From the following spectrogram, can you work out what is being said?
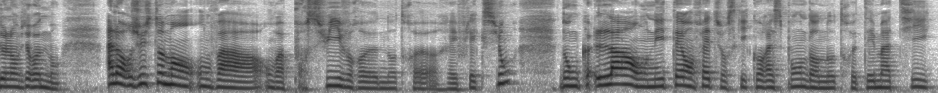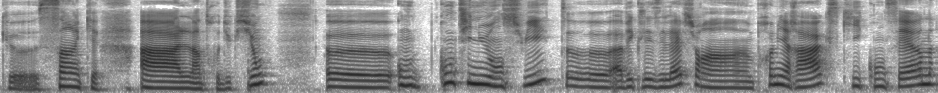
de l'environnement. Alors justement, on va, poursuivre notre réflexion. Donc là, on était en fait sur ce qui correspond dans notre thématique 5 à l'introduction. on continue ensuite avec les élèves sur un premier axe qui concerne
